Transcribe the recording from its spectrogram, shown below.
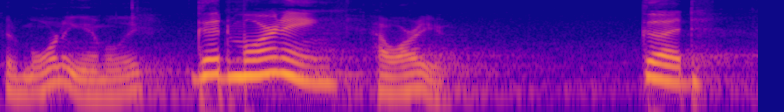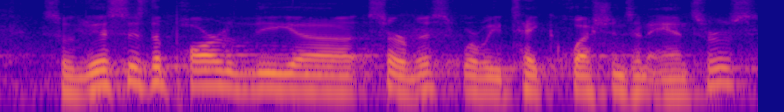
Good morning, Emily. Good morning. How are you? Good. So, this is the part of the uh, service where we take questions and answers.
